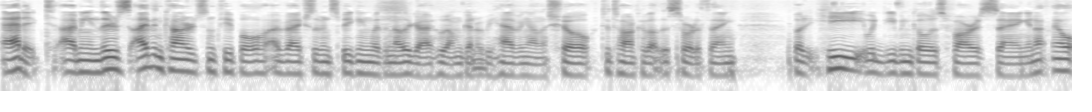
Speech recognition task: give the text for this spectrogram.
addict? I mean, there's I've encountered some people. I've actually been speaking with another guy who I'm going to be having on the show to talk about this sort of thing. But he would even go as far as saying, and uh, a,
